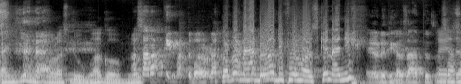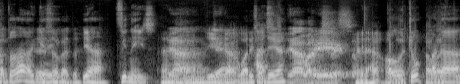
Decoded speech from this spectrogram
anjing bolos dua goblok. Asarap kip atuh baru dak. Goblok nah dua di full house kan anjing. Ya udah tinggal satu. so. Eh, so- satu lagi eh, sok atuh. ya finish Ya, Anjing, ya. waris aja ya. Ya waris. Ya, how kalau Ucup ada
